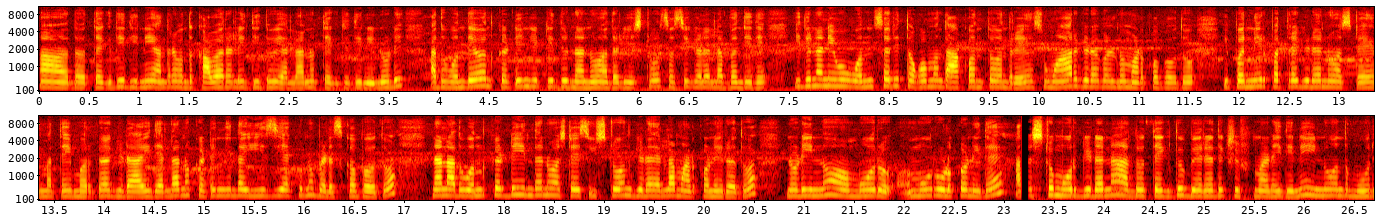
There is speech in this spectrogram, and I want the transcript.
ಆ, ಅದು ತೆಗೆದಿದ್ದೀನಿ ಅಂದರೆ ಒಂದು ಕವರಲ್ಲಿ ಇದ್ದಿದ್ದು ಎಲ್ಲಾನು ತೆಗೆದಿದ್ದೀನಿ. ನೋಡಿ ಅದು ಒಂದೇ ಒಂದು ಕಟಿಂಗ್ ಇಟ್ಟಿದ್ದು ನಾನು ಅದರಲ್ಲಿ ಎಷ್ಟೋ ಸಸಿಗಳೆಲ್ಲ ಬಂದಿದೆ. ಇದನ್ನು ನೀವು ಒಂದು ಸರಿ ತೊಗೊಂಬಂದು ಹಾಕೊಂತು ಅಂದರೆ ಸುಮಾರು ಗಿಡಗಳನ್ನು ಮಾಡ್ಕೋಬೋದು. ಈ ಪನ್ನೀರ್ ಪತ್ರೆ ಗಿಡನೂ ಅಷ್ಟೇ ಮತ್ತು ಈ ಮರ್ಗ ಗಿಡ ಇದೆಲ್ಲನೂ ಕಟಿಂಗಿಂದ ಈಸಿಯಾಗೂ ಬೆಳೆಸ್ಕೋಬೋದು. ನಾನು ಅದು ಒಂದು ಕಡ್ಡಿಯಿಂದನೂ ಅಷ್ಟೇ ಇಷ್ಟೊಂದು ಗಿಡ ಎಲ್ಲ ಮಾಡ್ಕೊಂಡಿರೋದು. ನೋಡಿ ಇನ್ನೂ ಮೂರು ಮೂರು ಉಳ್ಕೊಂಡಿದೆ. ಅಷ್ಟು ಮೂರು ಗಿಡನ ಅದು ತೆಗೆದು ಬೇರೆದಕ್ಕೆ ಶಿಫ್ಟ್ ಮಾಡಿದ್ದೀನಿ. ಇನ್ನೂ ಒಂದು ಮೂರಿದೆ.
